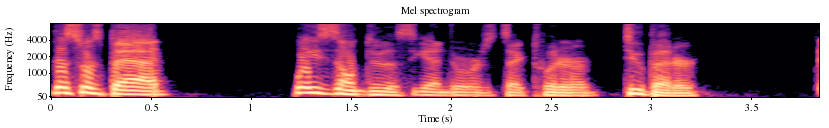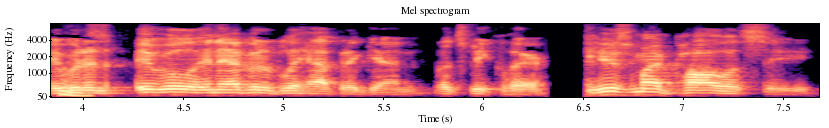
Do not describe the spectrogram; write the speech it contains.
this was bad. Please don't do this again, Georgia Tech Twitter. Do better. It would hmm. it will inevitably happen again. Let's be clear. Here's my policy.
